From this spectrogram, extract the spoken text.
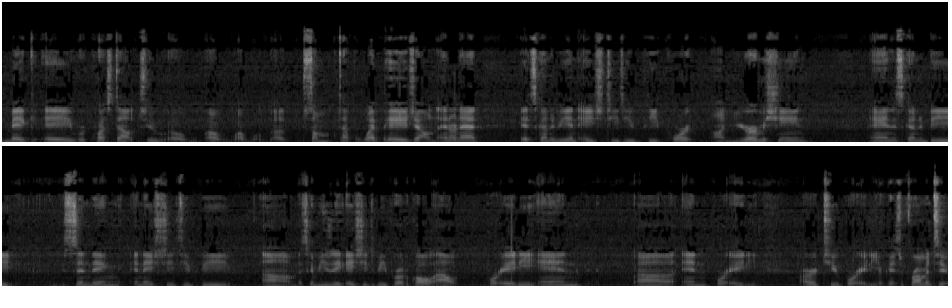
make a request out to a, a, a, some type of web page out on the internet, it's going to be an HTTP port on your machine, and it's going to be sending an HTTP. Um, it's going to be using HTTP protocol out port 80 and uh, and port 80 or to port 80. Okay, so from and to.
